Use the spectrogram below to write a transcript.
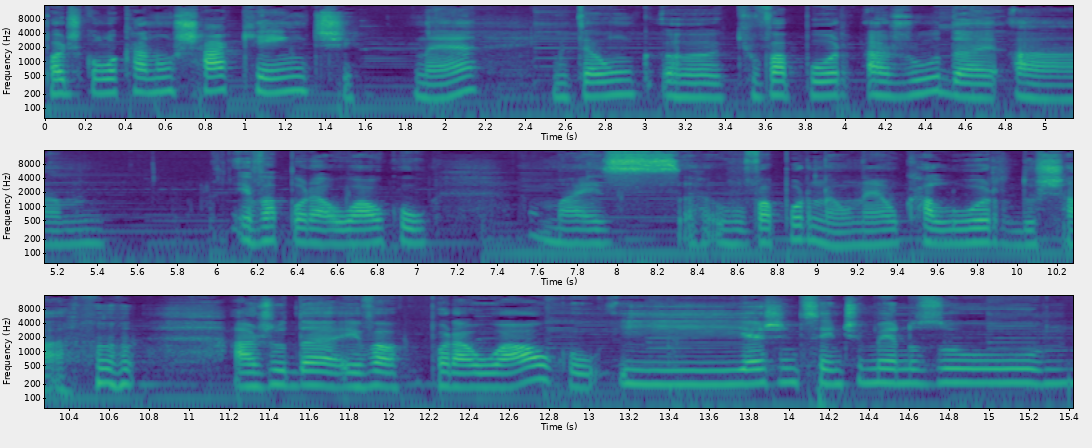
pode colocar num chá quente, né? Então, uh, que o vapor ajuda a evaporar o álcool, mas uh, o vapor não, né? O calor do chá ajuda a evaporar o álcool e a gente sente menos o,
